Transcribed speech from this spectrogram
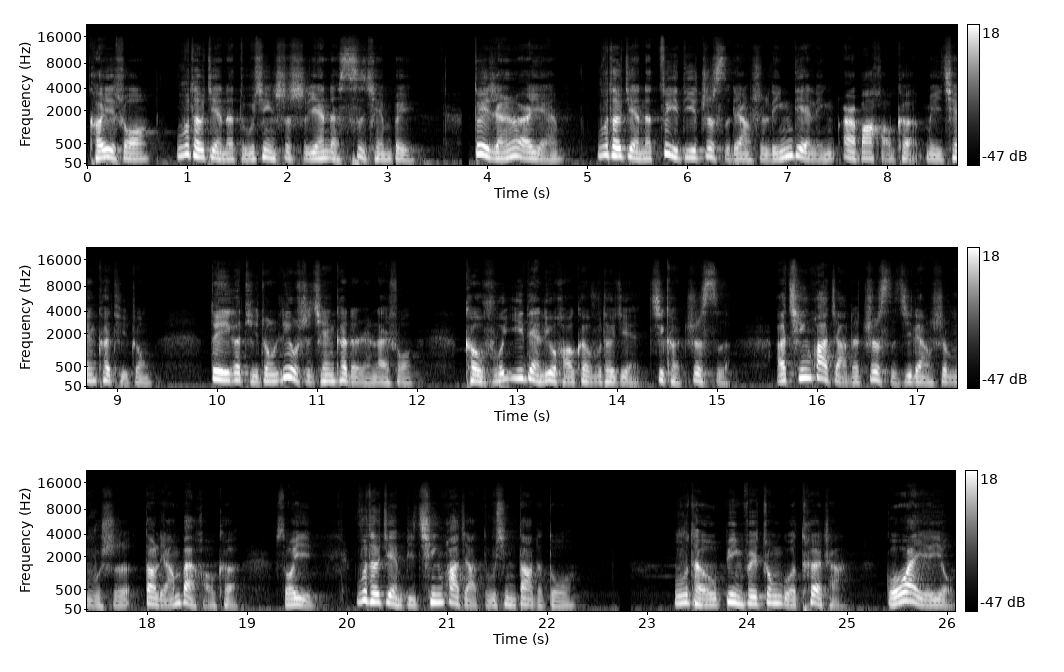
可以说。乌头碱的毒性是食盐的四千倍。对人而言，乌头碱的最低致死量是零点零二八毫克每千克体重。对一个体重六十千克的人来说，口服一点六毫克乌头碱即可致死，而氰化钾的致死剂量是五十到两百毫克。所以，乌头碱比氰化钾毒性大得多。乌头并非中国特产，国外也有。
